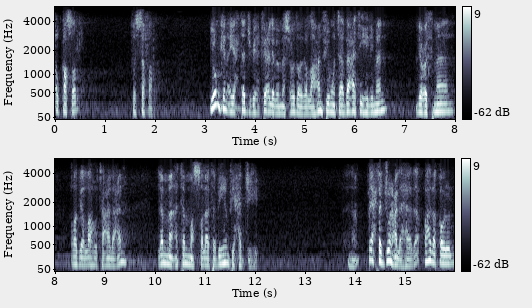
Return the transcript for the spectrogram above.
القصر في السفر. يمكن أن يحتج بفعل ابن مسعود رضي الله عنه في متابعته لمن؟ لعثمان رضي الله تعالى عنه لما أتم الصلاة بهم في حجه. نعم. فيحتجون على هذا وهذا قول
